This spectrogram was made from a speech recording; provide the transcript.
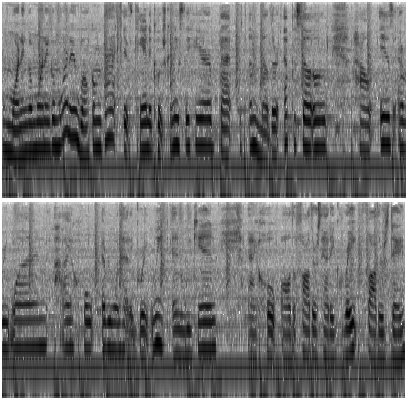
Good morning, good morning, good morning. Welcome back. It's Candid Coach Kenesa here, back with another episode. How is everyone? I hope everyone had a great week and weekend. I hope all the fathers had a great Father's Day.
